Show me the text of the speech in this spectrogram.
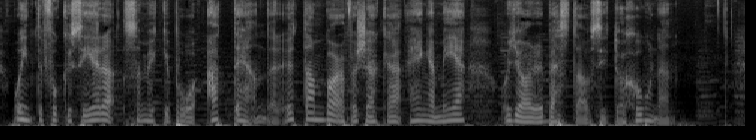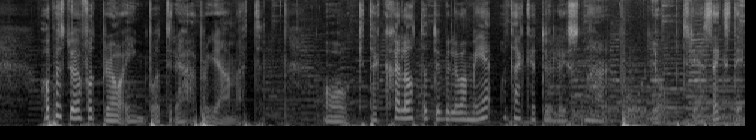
och inte fokusera så mycket på att det händer utan bara försöka hänga med och göra det bästa av situationen. Hoppas du har fått bra input i det här programmet. Och tack Charlotte att du ville vara med och tack att du lyssnar på Jobb 360.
